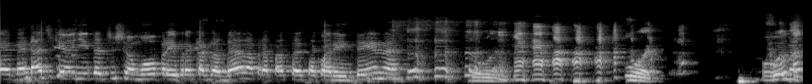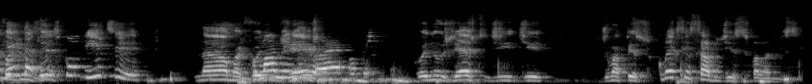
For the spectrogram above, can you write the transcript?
é verdade que a Anitta te chamou para ir para casa dela para passar essa quarentena? Foi. Foi. Foi, mas foi um gesto... convite. Não, mas foi uma num gesto. É, porque... Foi num gesto de, de, de uma pessoa. Como é que você sabe disso, falando isso?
